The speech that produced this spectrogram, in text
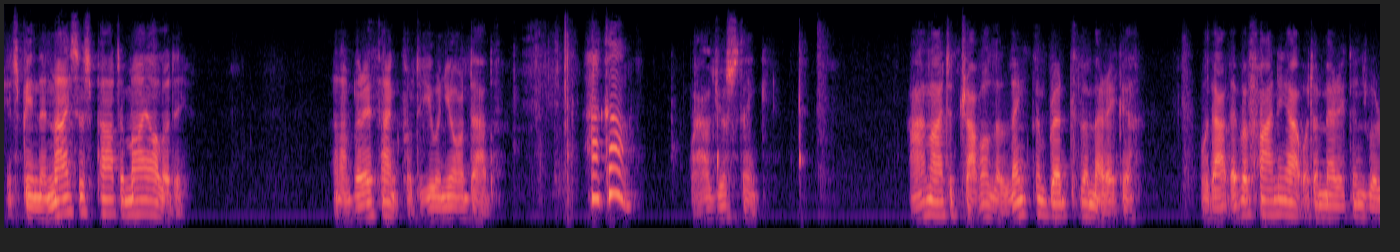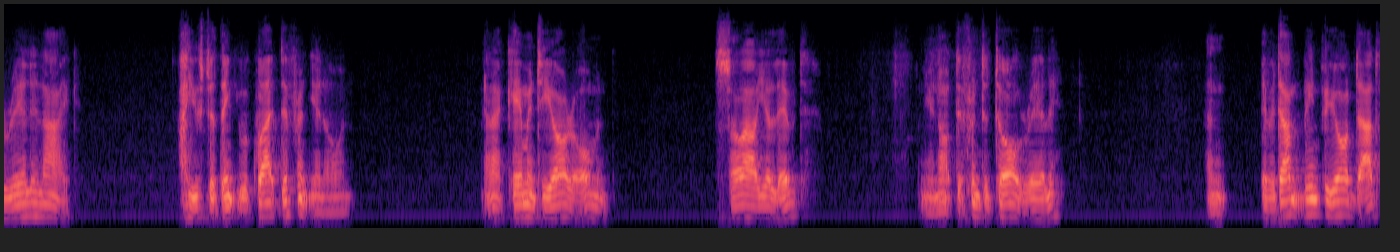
It's been the nicest part of my holiday. And I'm very thankful to you and your dad. How come? Well, just think. I might have traveled the length and breadth of America without ever finding out what Americans were really like. I used to think you were quite different, you know, and then I came into your home and saw how you lived. And you're not different at all, really. And if it hadn't been for your dad,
